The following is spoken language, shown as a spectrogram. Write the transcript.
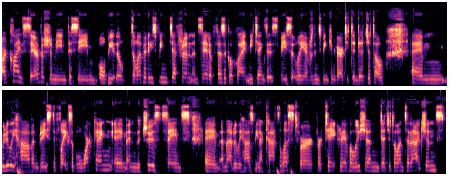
our client service remained the same, albeit the delivery's been different. Instead of physical client meetings, it's basically everything's been converted to digital. Um, we really have embraced the flexible working um, in the truest sense, um, and that really has been a catalyst for, for tech revolution, digital interactions.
